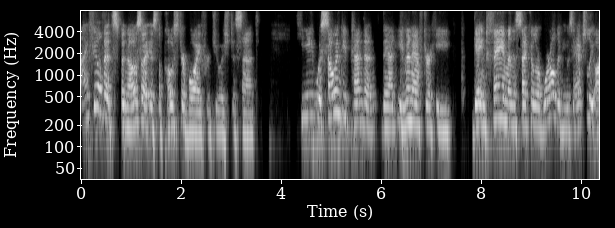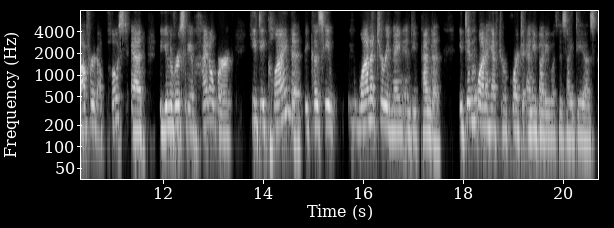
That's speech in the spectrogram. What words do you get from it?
I feel that Spinoza is the poster boy for Jewish dissent. He was so independent that even after he gained fame in the secular world and he was actually offered a post at the University of Heidelberg, he declined it because he he wanted to remain independent. He didn't want to have to report to anybody with his ideas.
